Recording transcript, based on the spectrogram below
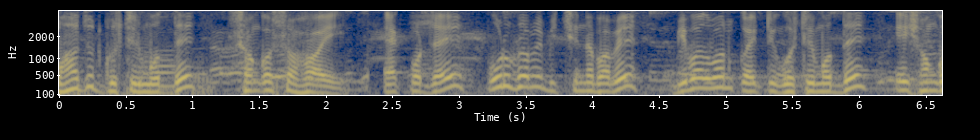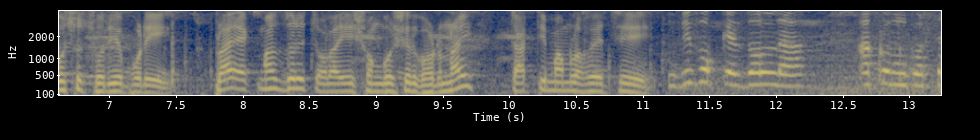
মহাজুট গোষ্ঠীর মধ্যে সংঘর্ষ হয়। এক পর্যায়ে পুরো গ্রামে বিচ্ছিন্নভাবে বিবাদমান কয়েকটি গোষ্ঠীর মধ্যে এই সংঘর্ষ ছড়িয়ে পড়ে। প্রায় এক মাস ধরে চলা এই সংঘর্ষের ঘটনায় চারটি মামলা হয়েছে। বিপক্ষের দলরা আক্রমণ করছে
